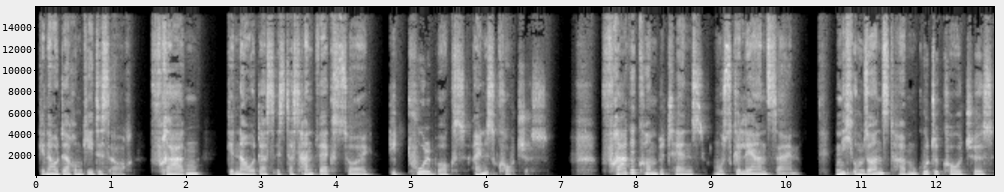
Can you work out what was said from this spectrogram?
Genau darum geht es auch. Fragen, genau das ist das Handwerkszeug, die Toolbox eines Coaches. Fragekompetenz muss gelernt sein. Nicht umsonst haben gute Coaches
